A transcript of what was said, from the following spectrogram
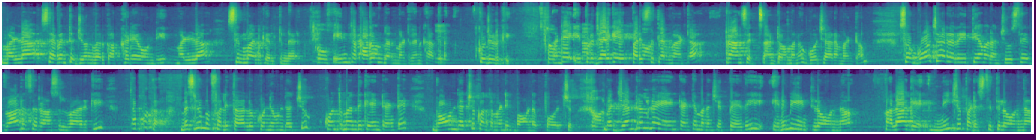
మళ్ళా సెవెంత్ జూన్ వరకు అక్కడే ఉండి మళ్ళా సింహానికి వెళ్తున్నారు. ఇంత కథ ఉందన్నమాట వెనక కుజుడికి. అంటే ఇప్పుడు జరిగే పరిస్థితి అన్నమాట ట్రాన్సిట్స్ అంటాం మనం గోచారం అంటాం. సో గోచార రీత్యా మనం చూస్తే ద్వాదశ రాసుల వారికి తప్పక. మిశ్రమ ఫలితాలు కొన్ని ఉండొచ్చు. కొంతమందికి ఏంటంటే బాగుండొచ్చు కొంతమందికి బాగుండకపోవచ్చు. బట్ జనరల్గా ఏంటంటే మనం చెప్పేది ఎనిమి ఇంట్లో ఉన్న అలాగే నీచ పరిస్థితిలో ఉన్నా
